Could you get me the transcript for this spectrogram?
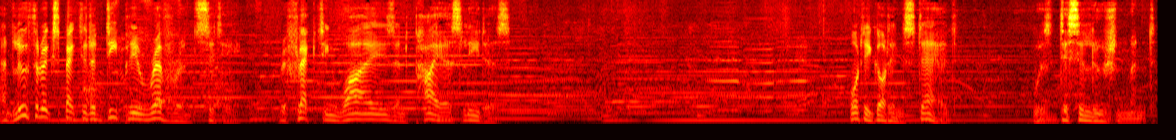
and Luther expected a deeply reverent city, reflecting wise and pious leaders. What he got instead was disillusionment.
